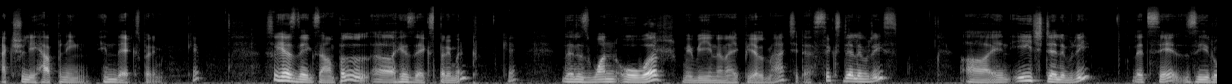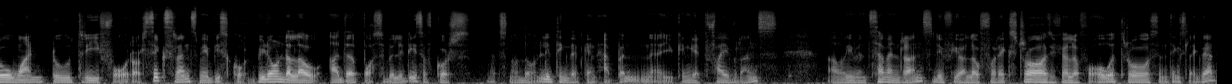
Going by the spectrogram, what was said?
actually happening in the experiment. Okay, so here's the example. Uh, here's the experiment. Okay, there is one over maybe in an IPL match. It has six deliveries. Uh, in each delivery, let us say 0, 1, 2, 3, 4 or 6 runs may be scored. We do not allow other possibilities of course, that is not the only thing that can happen. Uh, you can get 5 runs or even 7 runs if you allow for extras, if you allow for overthrows and things like that,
